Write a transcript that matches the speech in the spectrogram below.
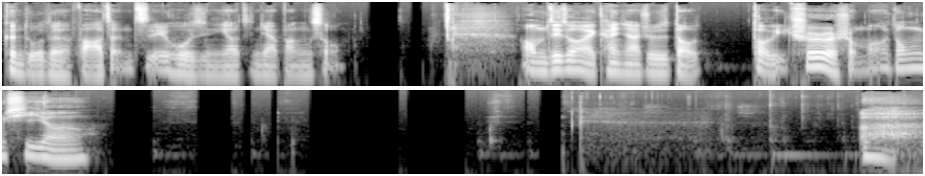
更多的发展之类，或者是你要增加帮手。好，我们这周来看一下，就是到到底吃了什么东西啊？啊，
